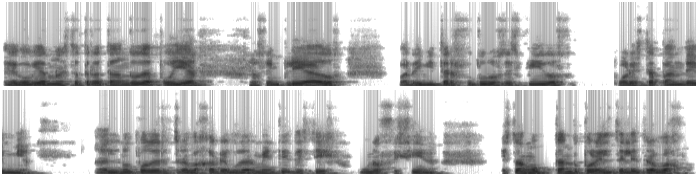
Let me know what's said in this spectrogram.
el gobierno está tratando de apoyar a los empleados para evitar futuros despidos por esta pandemia. Al no poder trabajar regularmente desde una oficina, están optando por el teletrabajo.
